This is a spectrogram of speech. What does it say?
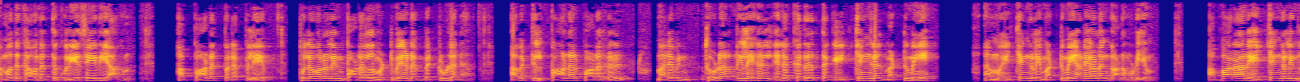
நமது கவனத்துக்குரிய செய்தியாகும். அப்பாடற்பிறப்பிலே புலவர்களின் பாடல்கள் மட்டுமே இடம்பெற்றுள்ளன. அவற்றில் பாணர் பாடல்கள் மரபின் தொடர் நிலைகள் என கருதத்தக்க எச்சங்கள் மட்டுமே எச்சங்களை மட்டுமே அடையாளம் காண முடியும். அவ்வாறான எச்சங்களின்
